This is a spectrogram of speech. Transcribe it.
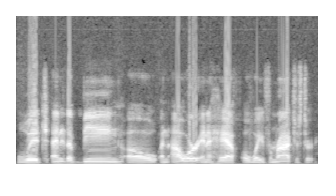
which ended up being oh an hour and a half away from Rochester,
